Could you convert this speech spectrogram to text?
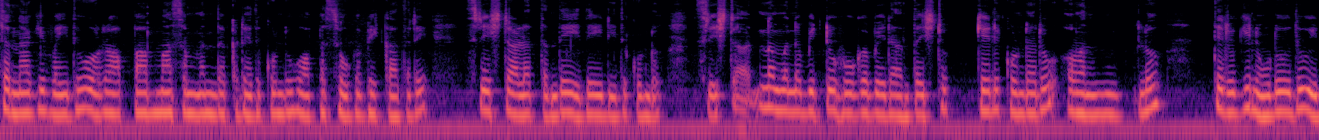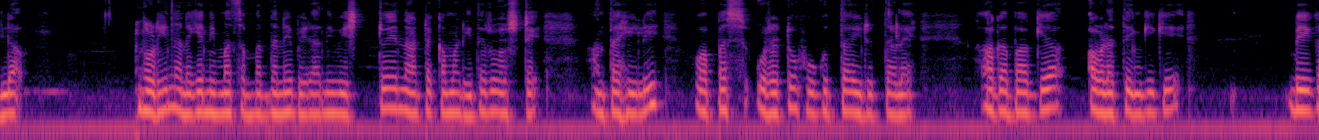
ಚೆನ್ನಾಗಿ ಬೈದು ಅವರ ಅಪ್ಪ, ಅಮ್ಮ ಸಂಬಂಧ ಕಳೆದುಕೊಂಡು ವಾಪಸ್ ಹೋಗಬೇಕಾದರೆ ಶ್ರೇಷ್ಠ ಅಳ ತಂದೆ ಎದೆ ಹಿಡಿದುಕೊಂಡು. ಶ್ರೇಷ್ಠ, ನಮ್ಮನ್ನು ಬಿಟ್ಟು ಹೋಗಬೇಡ ಅಂತ ಇಷ್ಟು ಕೇಳಿಕೊಂಡರೂ ಅವನು ತಿರುಗಿ ನೋಡುವುದೂ ಇಲ್ಲ. ನೋಡಿ, ನನಗೆ ನಿಮ್ಮ ಸಂಬಂಧನೇ ಬೇಡ. ನೀವು ಎಷ್ಟೇ ನಾಟಕ ಮಾಡಿದರೂ ಅಷ್ಟೇ. ಅಂತ ಹೇಳಿ ವಾಪಸ್ ಹೊರಟು ಹೋಗುತ್ತಾ ಇರುತ್ತಾಳೆ. ಆಗ ಭಾಗ್ಯ ಅವಳ ತಂಗಿಗೆ, ಬೇಗ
